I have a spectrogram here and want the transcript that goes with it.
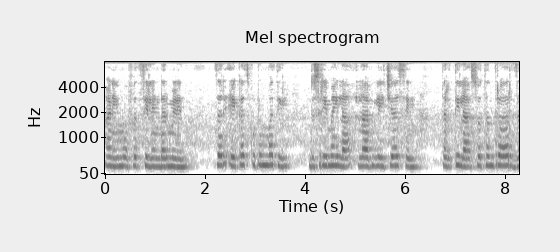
आणि मोफत सिलेंडर मिळेल. जर एकाच कुटुंबातील दुसरी महिला लाभ घ्यायची असेल तर तिला स्वतंत्र अर्ज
